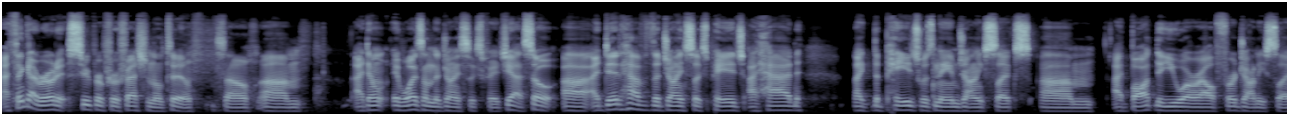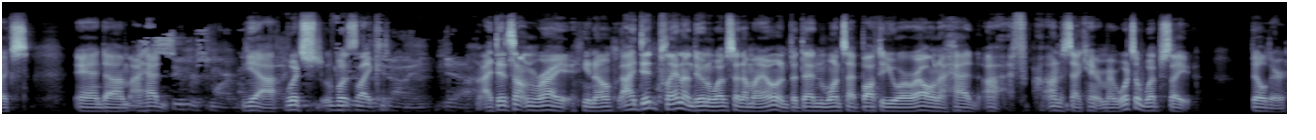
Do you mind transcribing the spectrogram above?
I think I wrote it super professional too. So um, I don't. It was on the Johnny Slicks page. Yeah. So uh, I did have the Johnny Slicks page. I had like the page was named Johnny Slicks. Um, I bought the URL for Johnny Slicks, and um, I had super smart. Yeah, way. which was like- Johnny. Yeah. I did something right. You know, I did plan on doing a website on my own, but then once I bought the URL and I had, uh, honestly, I can't remember what's a website builder.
